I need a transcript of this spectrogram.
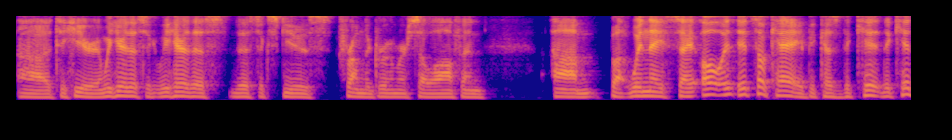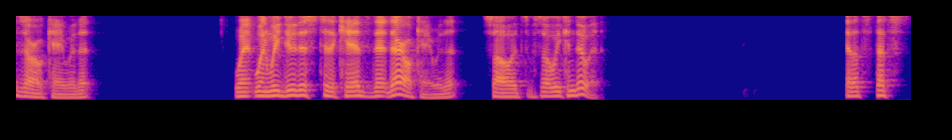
uh, to hear, and we hear this we hear this this excuse from the groomer so often. Um, but when they say, "Oh, it, it's okay," because the kid the kids are okay with it. When when we do this to the kids, they're, they're okay with it, so it's so we can do it. Yeah, that's that's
